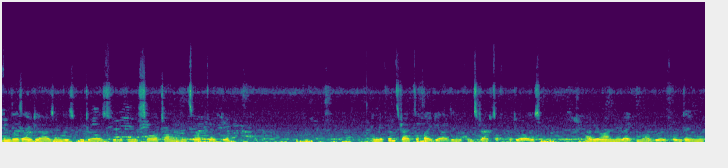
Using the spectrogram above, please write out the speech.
In these ideas, in these videos, you're looking so charming, so attractive. In different types of ideas, in different types of videos, everyone will like more beautiful things,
